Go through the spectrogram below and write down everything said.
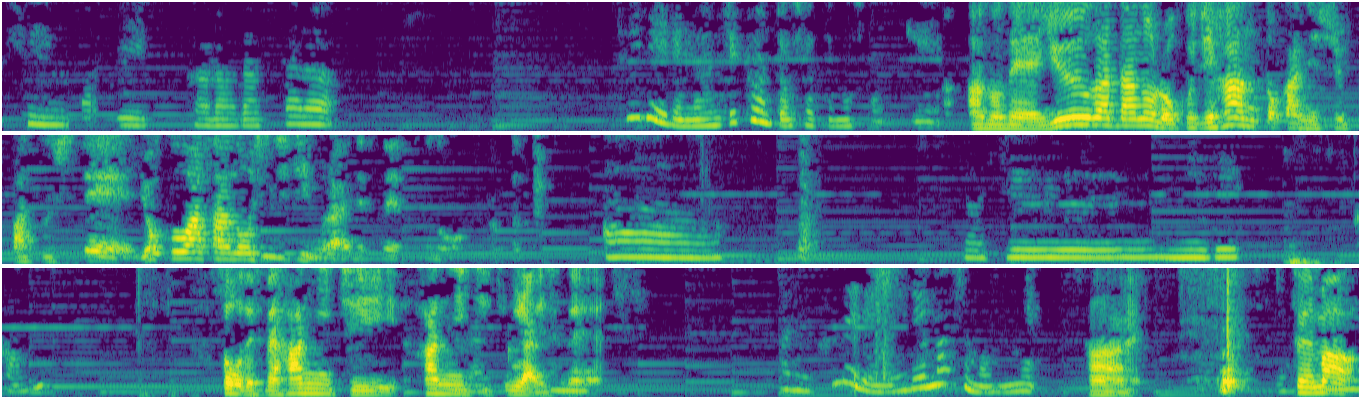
新橋からだったら、フェリーで何時間とおっしゃってましたっけ？あのね、夕方の6時半とかに出発して、翌朝の7時ぐらいですね、着くの。ああ、じゃあ12時間？そうですね、半日、半日ぐらいですね。あ、でも船で寝れますもんね。はい。それまあ。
